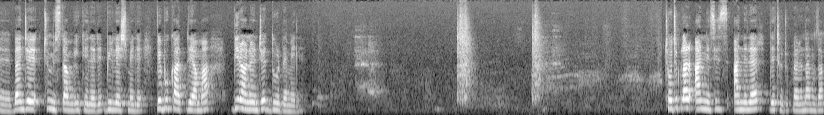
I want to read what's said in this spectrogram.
E, bence tüm İslam ülkeleri birleşmeli ve bu katliama bir an önce dur demeli. Çocuklar annesiz, anneler de çocuklarından uzak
